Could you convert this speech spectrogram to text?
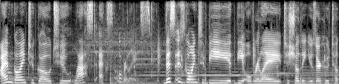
I'm going to go to last X overlays. This is going to be the overlay to show the user who took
